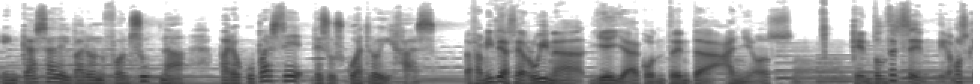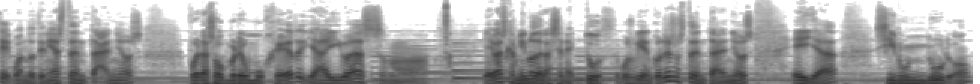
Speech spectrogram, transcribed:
en casa del barón von Suttner para ocuparse de sus cuatro hijas. La familia se arruina y ella, con 30 años, que entonces, eh, digamos que cuando tenías 30 años, fueras hombre o mujer, ya ibas... Mm, ya ibas camino de la senectud. Pues bien, con esos 30 años, ella, sin un duro,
